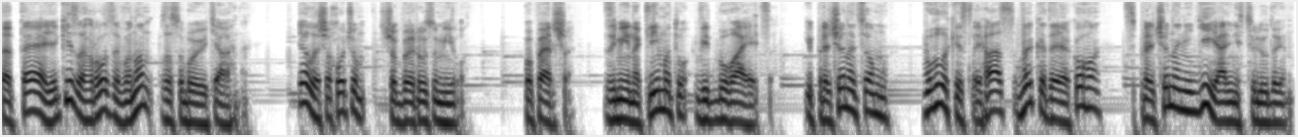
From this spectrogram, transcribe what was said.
та те, які загрози воно за собою тягне. Я лише хочу, щоб ви розуміли. По-перше, зміна клімату відбувається, і причина цьому вуглекислий газ, викиди якого спричинені діяльністю людини.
